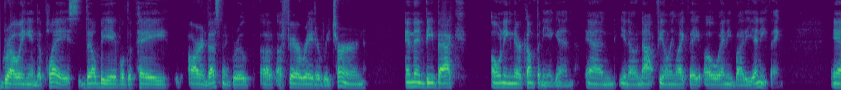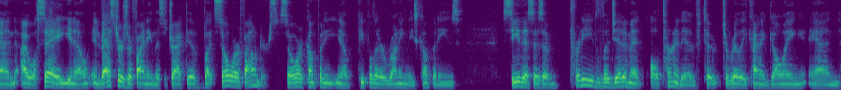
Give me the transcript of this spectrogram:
growing into place, they'll be able to pay our investment group a, a fair rate of return and then be back owning their company again and you know not feeling like they owe anybody anything. And i will say you know investors are finding this attractive but so are founders. So are company you know people that are running these companies see this as a pretty legitimate alternative to to really kind of going and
